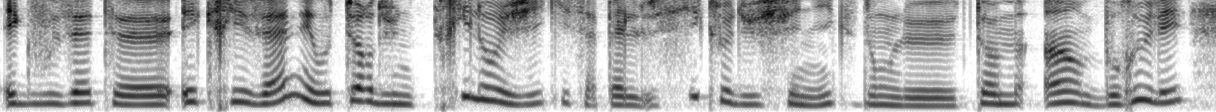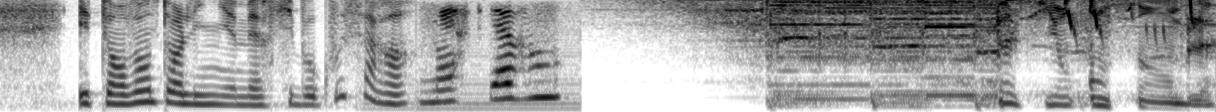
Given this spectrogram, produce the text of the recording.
et que vous êtes euh, écrivaine et auteur d'une trilogie qui s'appelle Le cycle du phénix, dont le tome 1 brûlé est en vente en ligne. Merci beaucoup Sarah. Merci à vous. Passion ensemble.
